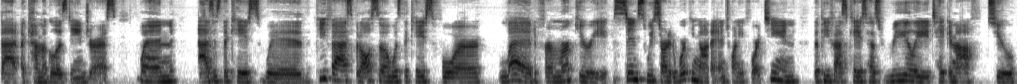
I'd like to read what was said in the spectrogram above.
that a chemical is dangerous when as is the case with PFAS, but also was the case for lead, for mercury. Since we started working on it in 2014, the PFAS case has really taken off to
